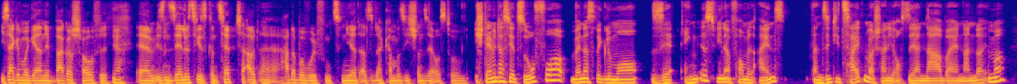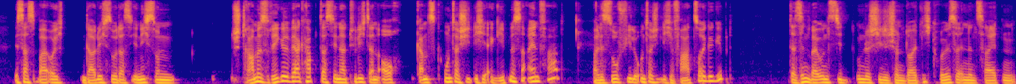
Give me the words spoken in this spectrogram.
ich sage immer gerne Baggerschaufel. Ja. Ähm, ist ein sehr lustiges Konzept, hat, hat aber wohl funktioniert. Also da kann man sich schon sehr austoben. Ich stelle mir das jetzt so vor, wenn das Reglement sehr eng ist, wie in der Formel 1, dann sind die Zeiten wahrscheinlich auch sehr nah beieinander immer. Ist das bei euch dadurch so, dass ihr nicht so ein strammes Regelwerk habt, dass ihr natürlich dann auch ganz unterschiedliche Ergebnisse einfahrt, weil es so viele unterschiedliche Fahrzeuge gibt? Da sind bei uns die Unterschiede schon deutlich größer in den Zeiten.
